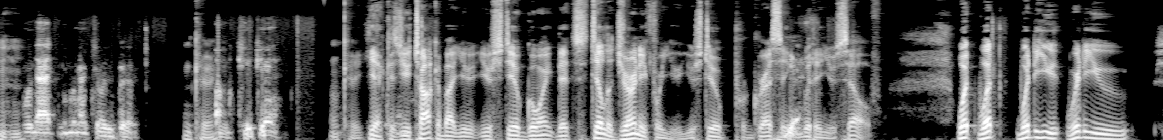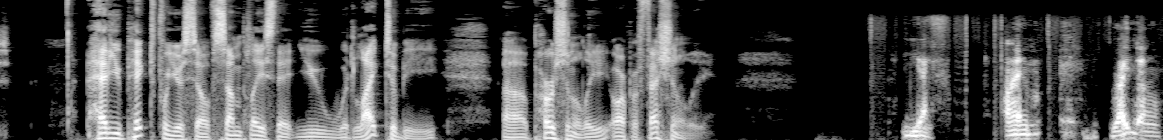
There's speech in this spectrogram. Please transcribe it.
mm-hmm. when that when I started to okay. um, kick in. Okay, yeah, because you talk about you you're still going. That's still a journey for you. You're still progressing yes. within yourself. What what what do you where do you have you picked for yourself some place that you would like to be uh, personally or professionally? Yes, I'm right now.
